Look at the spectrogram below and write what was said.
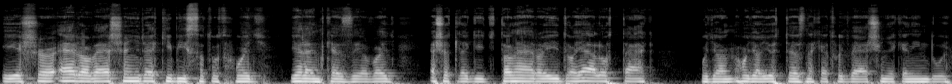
És ö, erre a versenyre kibíztatod, hogy jelentkezzél, vagy esetleg így tanáraid ajánlották, hogyan, hogyan jött ez neked, hogy versenyeken indulj?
